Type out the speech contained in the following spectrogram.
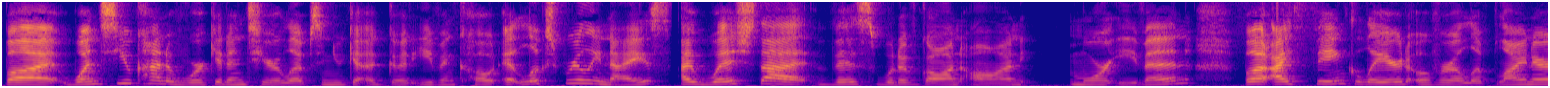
But once you kind of work it into your lips and you get a good even coat, it looks really nice. I wish that this would have gone on more even, but I think layered over a lip liner,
